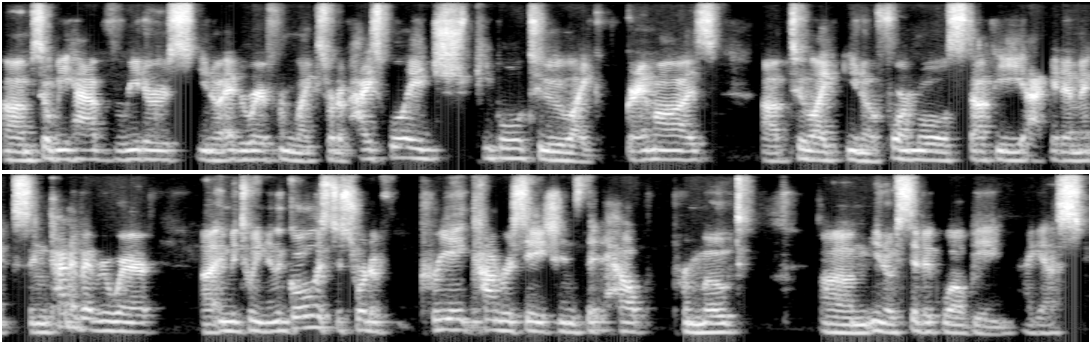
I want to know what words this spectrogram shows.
Um, so we have readers, you know, everywhere from like sort of high school age people to like grandmas uh, to like, you know, formal, stuffy academics and kind of everywhere uh, in between. And the goal is to sort of create conversations that help promote, um, you know, civic well-being, I guess.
